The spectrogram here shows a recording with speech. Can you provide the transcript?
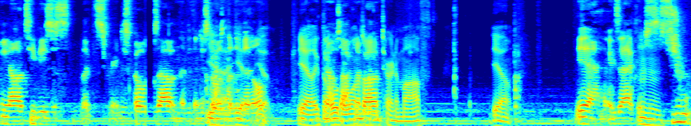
you know, TV's just like the screen just goes out and everything just goes yeah, into the yeah, middle. yeah. Like the You know older ones about? turn them off. Yeah. Yeah, exactly. Mhm. Just,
